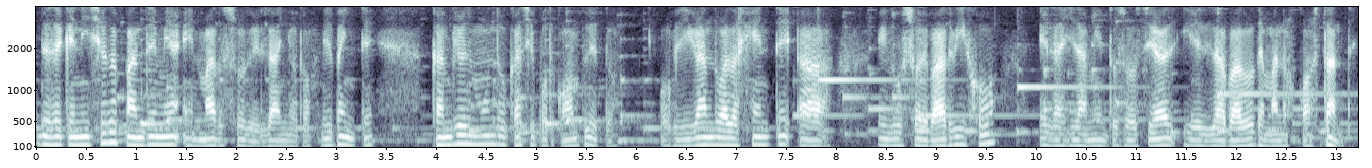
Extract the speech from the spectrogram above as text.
Desde que inició la pandemia en marzo del año 2020, cambió el mundo casi por completo, obligando a la gente a el uso de barbijo, el aislamiento social y el lavado de manos constante.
